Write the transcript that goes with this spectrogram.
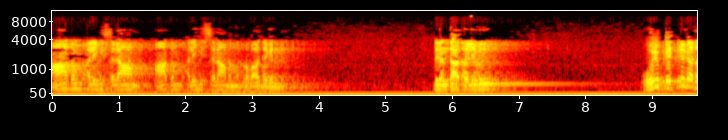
ആദം അലഹിസ്സലാം ആദം അലഹിസ്സലാം എന്ന പ്രവാചകൻ. ഇതിനെന്താ തെളിവ്? ഒരു കെട്ടുകഥ.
